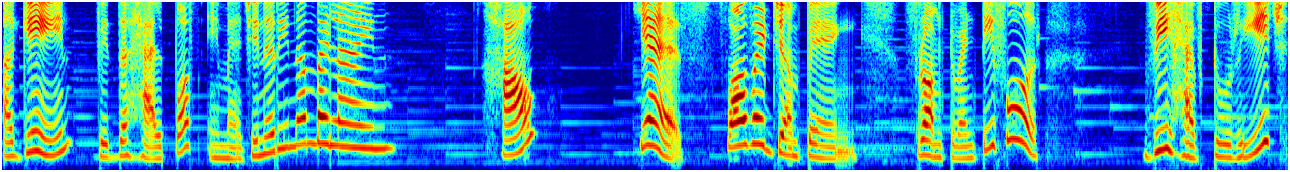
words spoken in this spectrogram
again with the help of imaginary number line. How? Yes, forward jumping. From 24, we have to reach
